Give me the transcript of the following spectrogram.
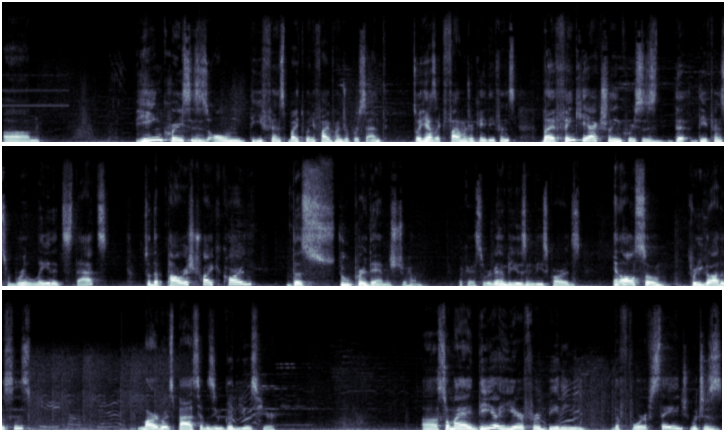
Um, he increases his own defense by 2500%, so he has like 500k defense, but I think he actually increases the defense related stats so the Power Strike card does super damage to him. Okay, so we're going to be using these cards. And also, three Goddesses. Margaret's passive is in good use here. Uh, so my idea here for beating the fourth stage, which is...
